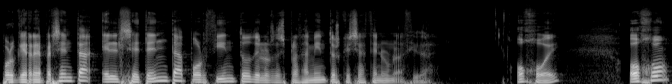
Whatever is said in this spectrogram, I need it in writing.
Porque representa el 70% de los desplazamientos que se hacen en una ciudad. Ojo, ¿eh? Ojo,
